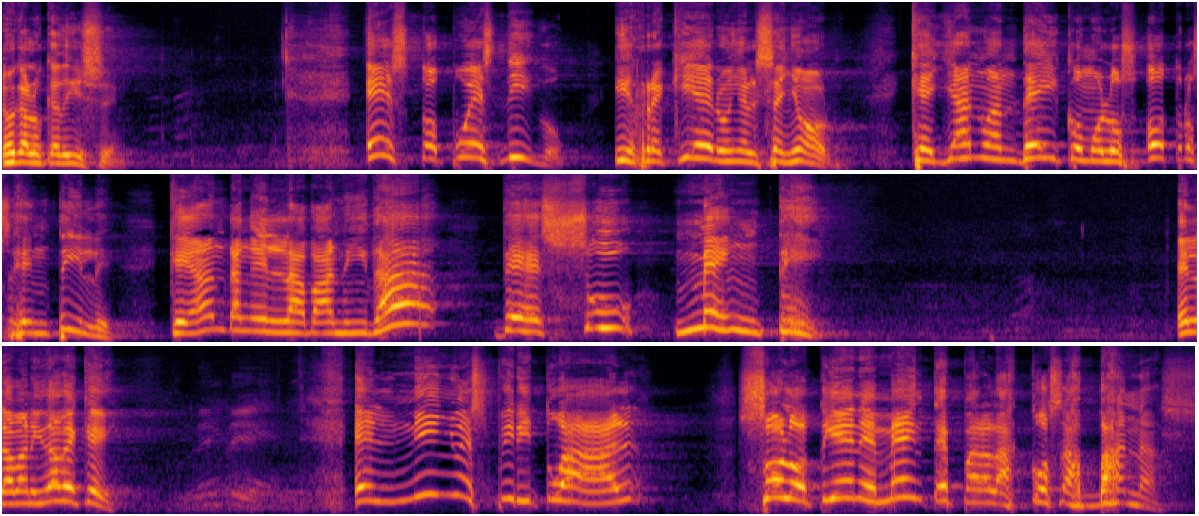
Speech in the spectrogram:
Oiga lo que dice. Esto pues digo y requiero en el Señor que ya no andéis como los otros gentiles que andan en la vanidad de su mente. ¿En la vanidad de qué? El niño espiritual solo tiene mente para las cosas vanas.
